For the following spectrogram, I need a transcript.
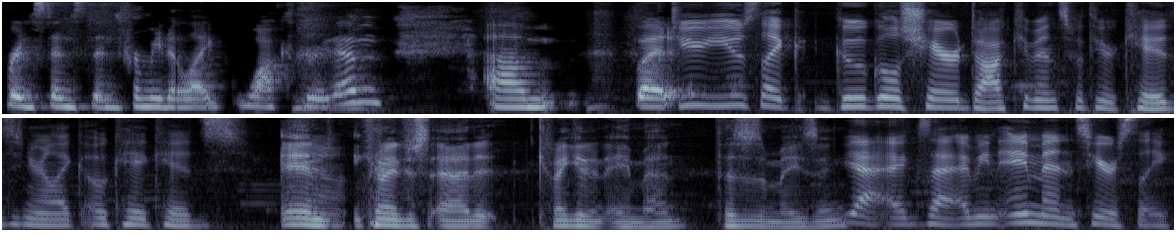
for instance, than for me to like walk through them. Um, but Do you use like Google shared documents with your kids and you're like, okay, kids? And Yeah. can I just add it? Can I get an amen? This is amazing. Yeah, exactly. I mean, amen, seriously.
